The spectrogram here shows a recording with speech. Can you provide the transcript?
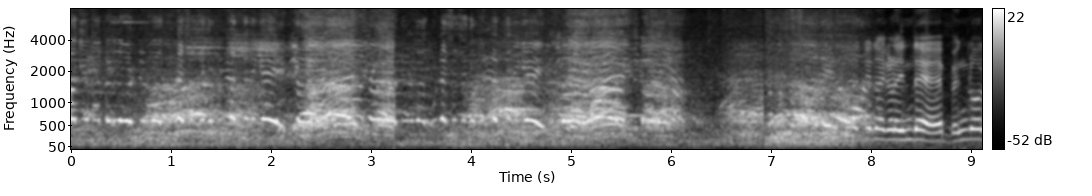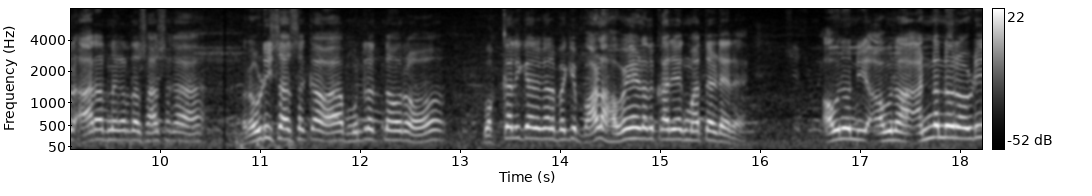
ಮಾತಾಡಲು ಹೊರಟಿರುವ ದಿನಗಳ ಹಿಂದೆ ಬೆಂಗಳೂರು ಆರ್ ಆರ್ ನಗರದ ಶಾಸಕ, ರೌಡಿ ಶಾಸಕ ಮುನಿರತ್ನ ಅವರು ಒಕ್ಕಲಿಗರ ಬಗ್ಗೆ ಭಾಳ ಅವಹೇಳನಕಾರಿಯಾಗಿ ಮಾತಾಡ್ಯಾರೆ. ಅವನು ಅವನ ಅಣ್ಣನೂ ರೌಡಿ,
